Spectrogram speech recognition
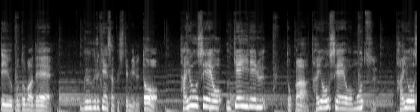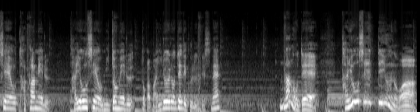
ていう言葉で Google 検索してみると、多様性を受け入れるとか多様性を持つ多様性を高める多様性を認めるとかいろいろ出てくるんですね。なので多様性っていうのは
